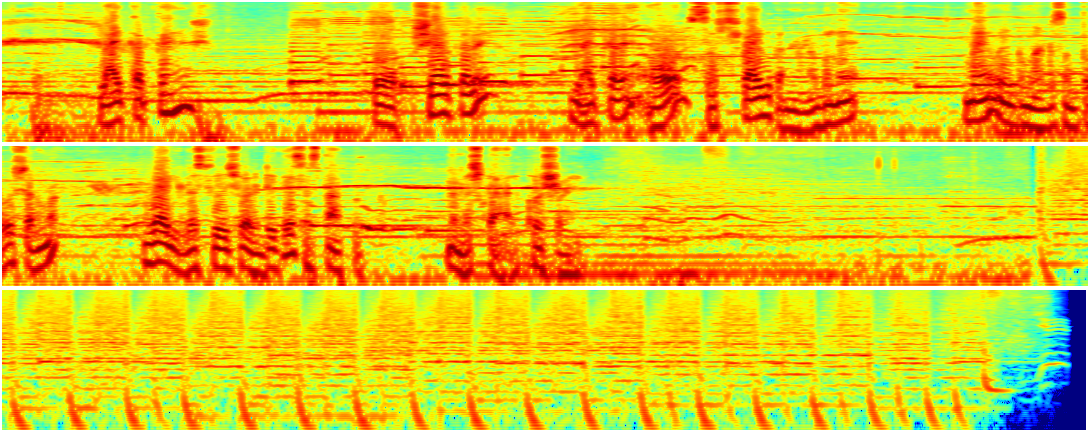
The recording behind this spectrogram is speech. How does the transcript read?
लाइक करते हैं तो शेयर करें, लाइक करें और सब्सक्राइब करना न भूलें। मैं wing commander Santosh Sharma well spirituality के संस्थापक। नमस्कार, खुश रहें।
